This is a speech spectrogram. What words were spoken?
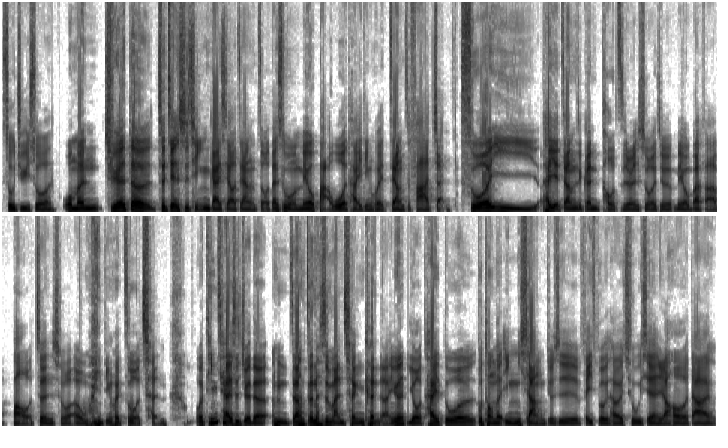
苏局说，我们觉得这件事情应该是要这样走，但是我们没有把握它一定会这样子发展，所以他也这样子跟投资人说，就没有办法保证说，呃，我们一定会做成。我听起来是觉得。嗯，这样真的是蛮诚恳的，因为有太多不同的影响，就是 Facebook 它会出现，然后大家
